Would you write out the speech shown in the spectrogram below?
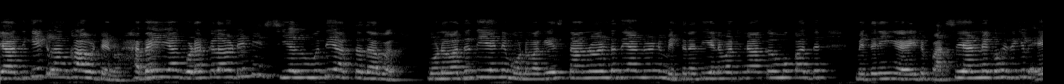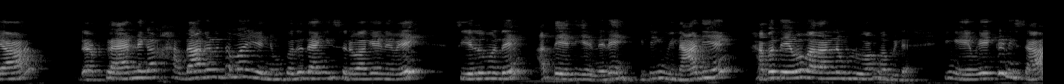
ජාතිකයෙක් ලංකාවට එනවා. හැබැයි යා ගොඩක් වෙලාවට එන්නේ සියලුම දේ අත්දැකීම් මොනවද තියෙන්නේ මොන වගේ ස්ථාන වලටද යන්න වෙන්නේ මෙතන තියෙන වටිනාකම මොකද්ද? මෙතනින් ඊට පස්සේ යන්නේ කොහෙද කියලා එයා ප්ලෑන් එකක් හදාගෙන තමයි යන්නේ මොකද දැන් ඉස්සර වගේ නෙවෙයි සියලුම දේ අතේ තියෙන්නේ නේ. ඉතින් විනාඩියෙන් හැමදේම බලන්න පුළුවන් අපිට. ඉතින් ඒක නිසා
